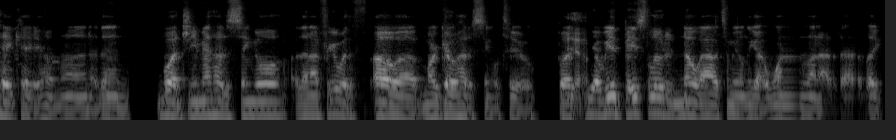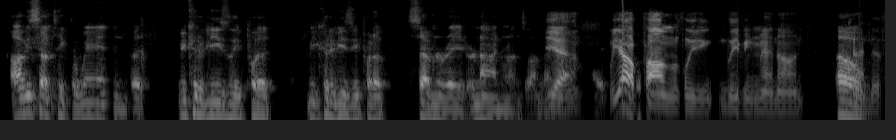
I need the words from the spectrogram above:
KK home run, and then what? G-Man had a single, and then I forget what. The, oh, uh, Margot had a single too. But Yeah. yeah. we had base loaded, no outs, and we only got one run out of that. Like, obviously, I'll take the win, but we could have easily put we could have easily put up seven or eight or nine runs on that. Yeah. We got a problem with leaving leaving men on. Oh, Kind of.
